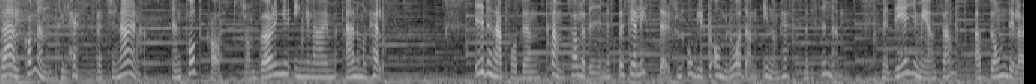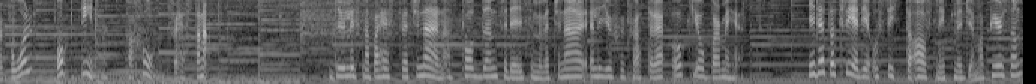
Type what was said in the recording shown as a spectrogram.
Välkommen till Hästveterinärerna, en podcast från Böringer Ingelheim Animal Health. I den här podden samtalar vi med specialister från olika områden inom hästmedicinen. Med det gemensamt att de delar vår och din passion för hästarna. Du lyssnar på Hästveterinärerna, podden för dig som är veterinär eller djursjukskötare och jobbar med häst. I detta tredje och sista avsnitt med Gemma Pearson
